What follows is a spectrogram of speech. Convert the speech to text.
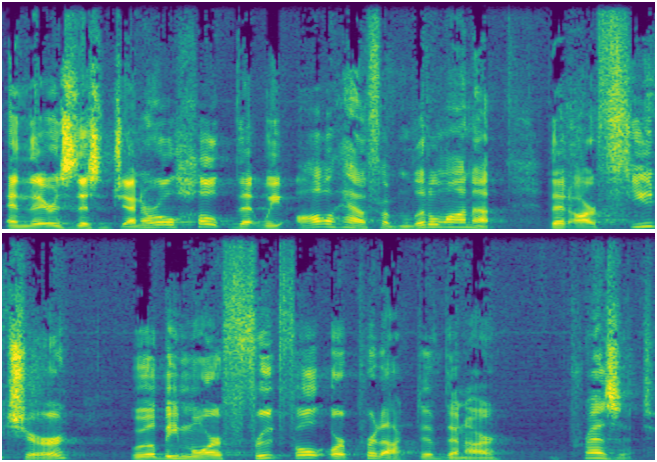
And there's this general hope that we all have from little on up that our future will be more fruitful or productive than our present.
